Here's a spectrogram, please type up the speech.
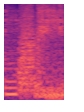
Música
